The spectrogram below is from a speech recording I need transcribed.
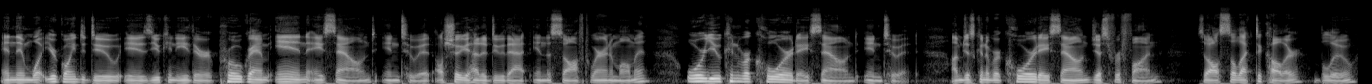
And then what you're going to do is you can either program in a sound into it. I'll show you how to do that in the software in a moment. Or you can record a sound into it. I'm just going to record a sound just for fun. So I'll select a color, blue.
